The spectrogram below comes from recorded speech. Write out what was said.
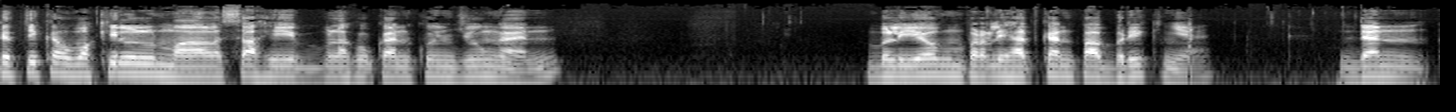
Ketika Wakilul Mal Sahib melakukan kunjungan, beliau memperlihatkan pabriknya dan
